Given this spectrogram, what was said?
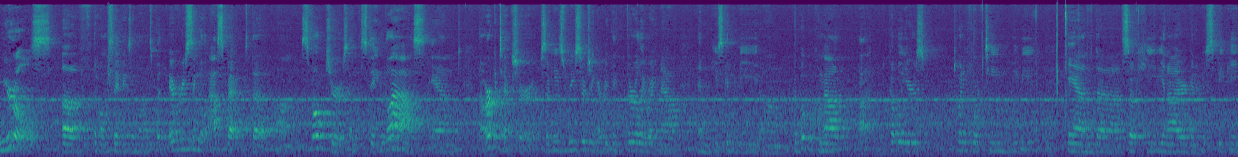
murals of the home savings and loans, but every single aspect, that. um, sculptures and the stained glass and the architecture. So he's researching everything thoroughly right now, and he's going to be. Um, the book will come out uh, a couple years, 2014 maybe. And uh, so he and I are going to be speaking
